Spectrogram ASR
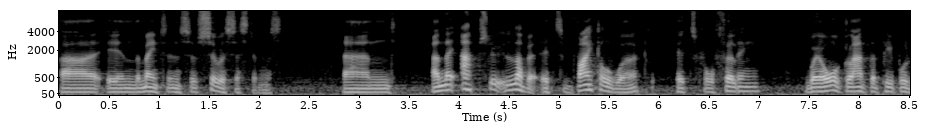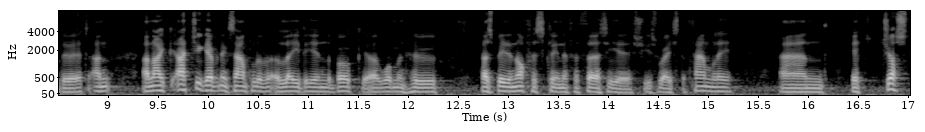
uh, in the maintenance of sewer systems. And, and they absolutely love it. It's vital work it's fulfilling. We're all glad that people do it. And, and I actually gave an example of a lady in the book, a woman who has been an office cleaner for 30 years. She's raised a family, and it's just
